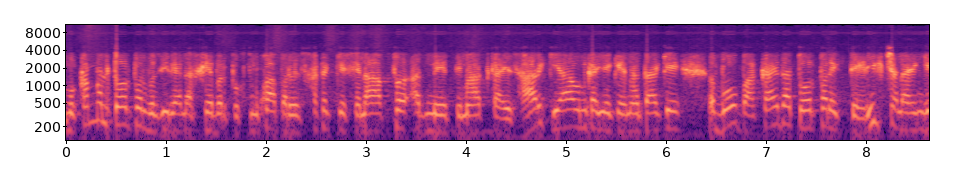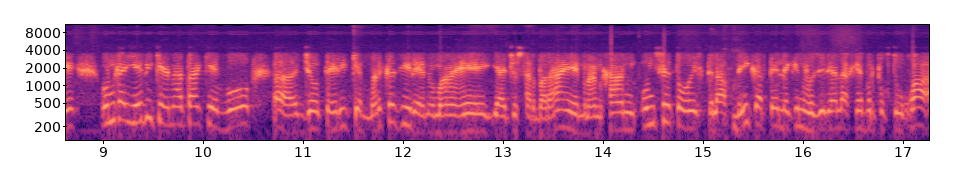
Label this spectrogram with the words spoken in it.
مکمل طور پر وزیر اعلیٰ خیبر پختونخوا پرویز خطک کے خلاف عدم اعتماد کا اظہار کیا۔ ان کا یہ کہنا تھا کہ وہ باقاعدہ طور پر ایک تحریک چلائیں گے۔ ان کا یہ بھی کہنا تھا کہ وہ جو تحریک کے مرکزی رہنما ہیں یا جو سربراہ ہیں عمران خان، ان سے تو اختلاف نہیں کرتے، لیکن وزیر اعلیٰ خیبر پختونخوا،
